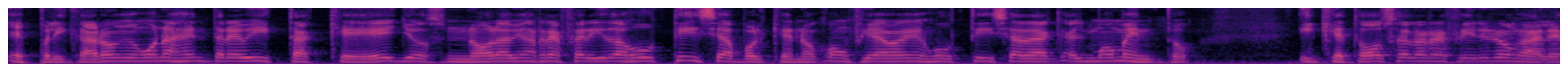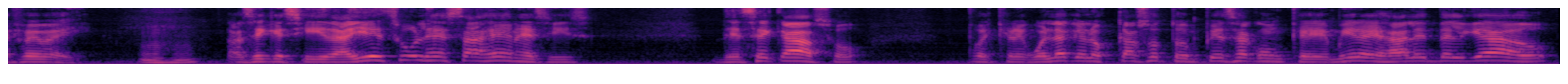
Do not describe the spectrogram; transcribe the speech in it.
explicaron en unas entrevistas que ellos no le habían referido a justicia porque no confiaban en justicia de aquel momento y que todos se lo refirieron al FBI. Así que si de ahí surge esa génesis de ese caso, pues que recuerda que los casos tú empiezas con que, mira, es Alex Delgado,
